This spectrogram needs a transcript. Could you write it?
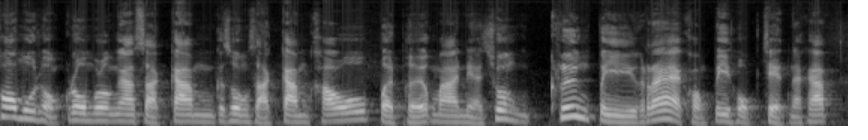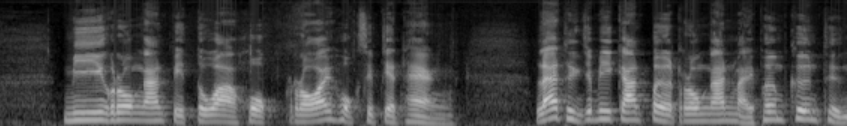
ข้อมูลของกรมโรงงานอุตสาหกรรมกระทรวงอุตสาหกรรมเขาเปิดเผยออกมาเนี่ยช่วงครึ่งปีแรกของปี 67 นะครับ มีโรงงานปิดตัว 667 แห่ง และถึงจะมีการเปิดโรงงานใหม่เพิ่มขึ้นถึง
